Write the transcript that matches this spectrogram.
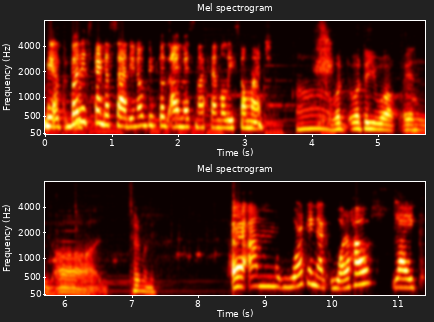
Yeah, What- but what- it's kind of sad, you know, because I miss my family so much. Oh, what what do you work in uh Germany? Uh, I'm working at warehouse. Like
